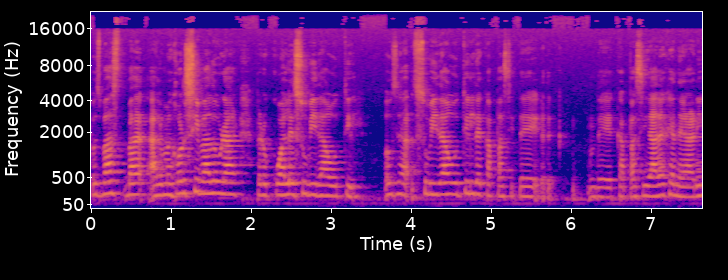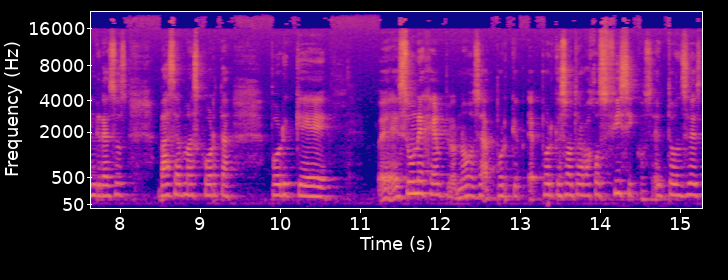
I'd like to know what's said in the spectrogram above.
pues va, a lo mejor sí va a durar, pero ¿cuál es su vida útil? O sea, su vida útil de, de, capacidad de generar ingresos va a ser más corta porque eh, es un ejemplo, ¿no? O sea, porque, eh, porque son trabajos físicos. Entonces,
